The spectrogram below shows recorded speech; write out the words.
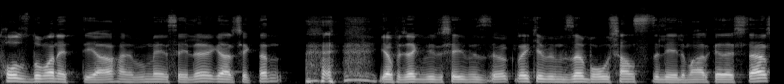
toz duman etti ya. Hani bu MS ile gerçekten yapacak bir şeyimiz de yok. Rakibimize bol şans dileyelim arkadaşlar.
